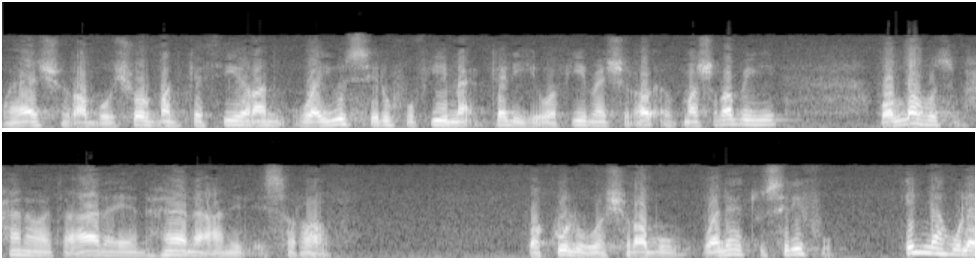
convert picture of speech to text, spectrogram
ويشرب شربا كثيرا ويسرف في مأكله وفي مشربه. والله سبحانه وتعالى ينهانا عن الإسراف. وكلوا واشربوا ولا تسرفوا. إنه لا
